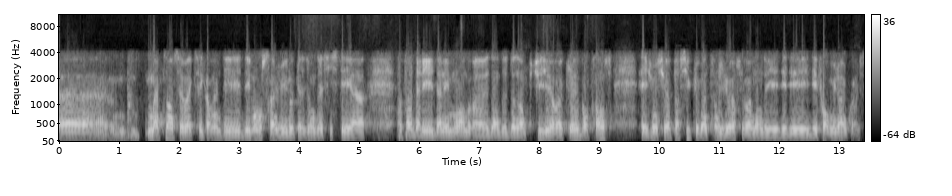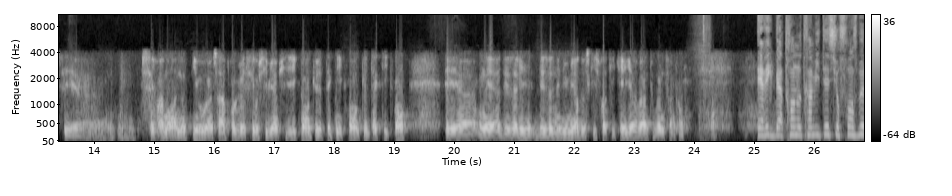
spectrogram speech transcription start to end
Euh, maintenant, c'est vrai que c'est quand même des, monstres. Hein. J'ai eu l'occasion d'assister à, enfin, d'aller d'aller me rendre dans, dans, plusieurs clubs en France, et je me suis aperçu que maintenant les joueurs, c'est vraiment des des, Formule 1, quoi. C'est euh, c'est vraiment un autre niveau. Hein. Ça a progressé aussi bien physiquement que techniquement que tactiquement. Et euh, on est à des années, des années-lumière de ce qui se pratiquait il y a 20 ou 25 ans. Eric Bertrand, notre invité sur France Bleu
